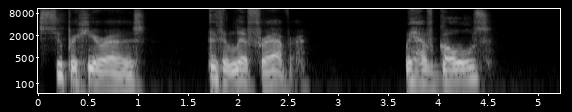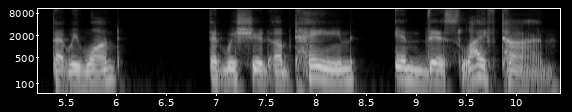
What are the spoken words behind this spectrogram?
superheroes who can live forever. We have goals that we want, that we should obtain in this lifetime.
